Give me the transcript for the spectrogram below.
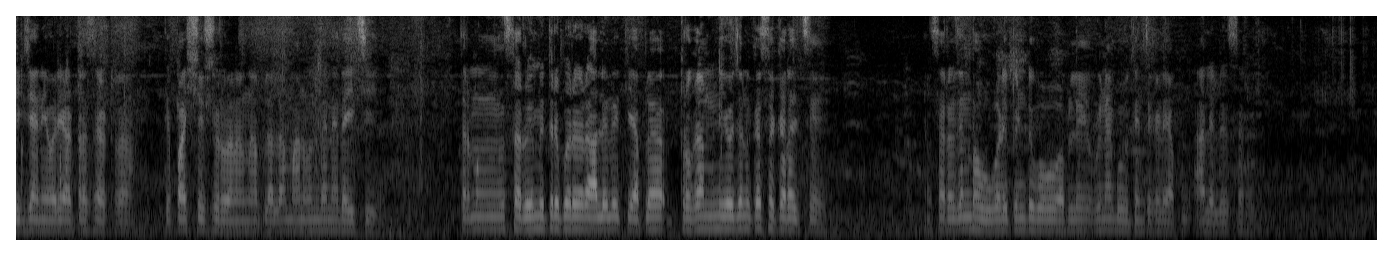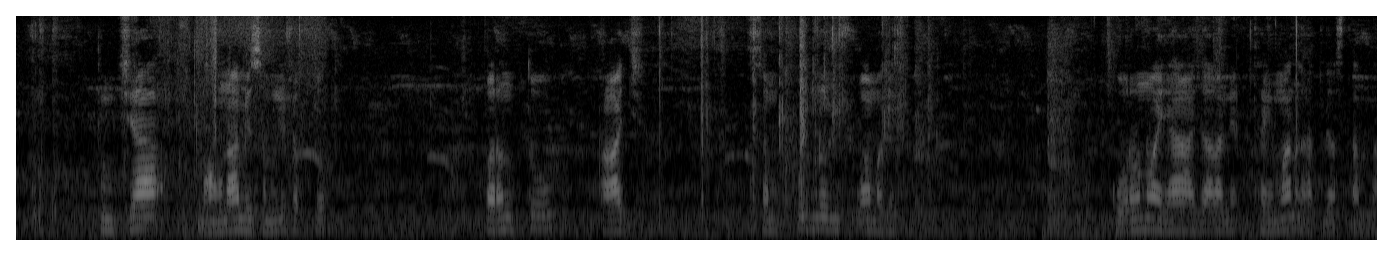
एक जानेवारी अठराशे अठरा. ते पाचशे शिरवानानं आपल्याला मानवंदना द्यायची. तर मग सर्व मित्रपरिवार आलेले की आपलं प्रोग्राम नियोजन कसं करायचं आहे सर्वजण भाऊकडे पिंटू भाऊ आपले विनायक भाऊ त्यांच्याकडे आपण आलेलो आहे सर्व. तुमच्या भावना मी समजू शकतो. परंतु आज संपूर्ण विश्वामध्ये कोरोना ह्या आजाराने थैमान घातले असताना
